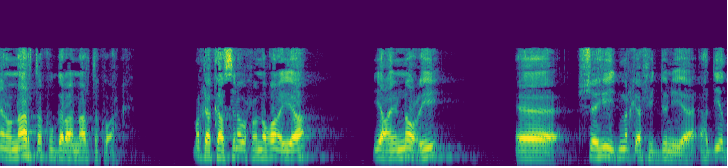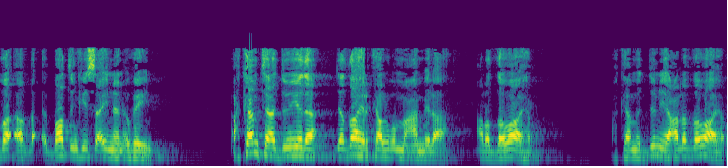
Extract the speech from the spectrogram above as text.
inuu naarta ku galaa naarta ku arkay marka kaasina wuxuu noqonayaa yacni noocii shahiid marka fi dunya. Haddii baatinkiisa aynaan ogeyn axkaamta adduunyada dee daahirkaa lagu mucaamilaa cala adawaahir axkaam addunya cala adawaahir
